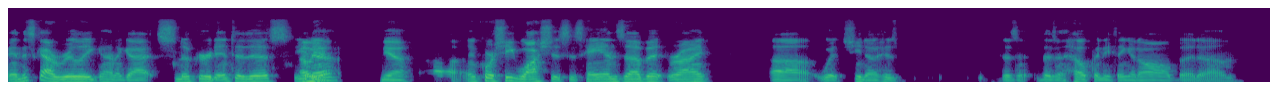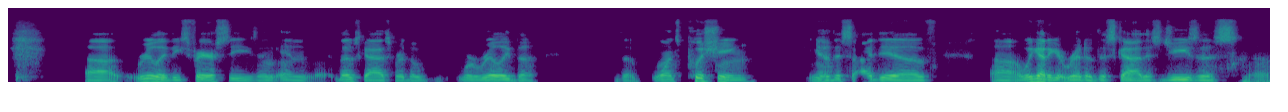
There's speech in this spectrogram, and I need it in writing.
man this guy really kind of got snookered into this you oh know? Yeah yeah. Uh, and of course he washes his hands of it right? Uh which you know his doesn't doesn't help anything at all but um uh, really these Pharisees and, and those guys were the were really the the ones pushing you yeah. know this idea of uh, we got to get rid of this guy, this Jesus. Uh,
